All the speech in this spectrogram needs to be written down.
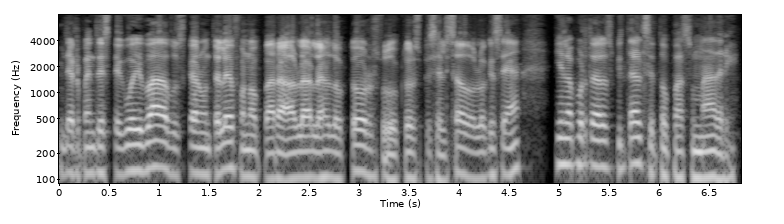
de repente este güey va a buscar un teléfono para hablarle al doctor, su doctor especializado o lo que sea, y en la puerta del hospital se topa a su madre.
